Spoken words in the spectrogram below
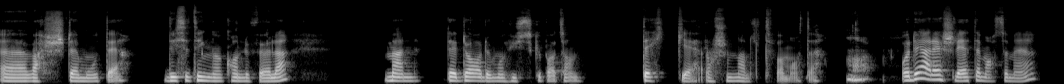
eh, verste mot det. Disse tingene kan du føle, men det er da du må huske på at sånn, det er ikke rasjonelt, på en måte. Nei. Og det har jeg slitt masse med.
